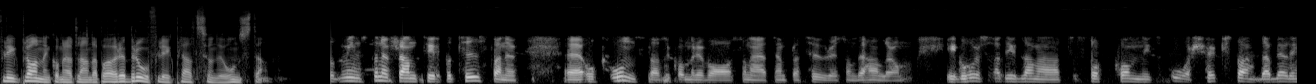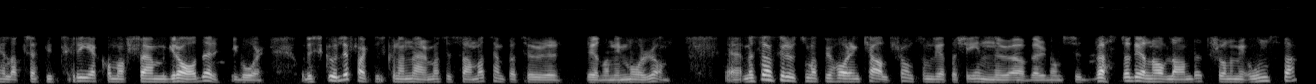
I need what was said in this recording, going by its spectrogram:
Flygplanen kommer att landa på Örebro flygplats under onsdagen. Åtminstone fram till på tisdag nu eh, och onsdag så kommer det vara sådana här temperaturer som det handlar om. Igår så hade ju bland annat Stockholm nytt årshögsta. Där blev det hela 33,5 grader igår. Och det skulle faktiskt kunna närma sig samma temperaturer redan imorgon. Eh, men sen ser det ut som att vi har en kallfront som letar sig in nu över de sydvästra delarna av landet från och med onsdag.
